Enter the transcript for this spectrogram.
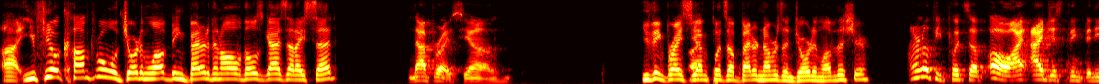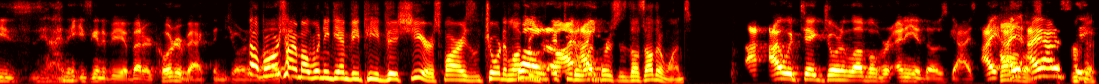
Uh, you feel comfortable with Jordan Love being better than all of those guys that I said? Not Bryce Young. You think Bryce Young puts up better numbers than Jordan Love this year? I don't know if he puts up. Oh, I, I just think that he's. I think he's going to be a better quarterback than Jordan. No, but we're talking about winning the MVP this year as far as Jordan Love Well, being no, 50 to I- 1 versus those other ones. I, I would take Jordan Love over any of those guys. I, I. I honestly, Okay.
